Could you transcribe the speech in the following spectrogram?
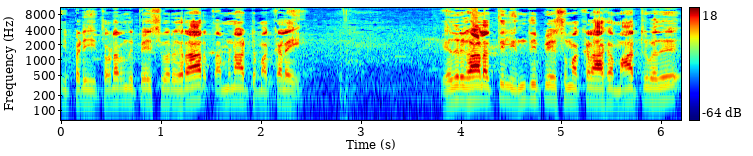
இப்படி தொடர்ந்து பேசி வருகிறார் தமிழ்நாட்டு மக்களை. எதிர்காலத்தில் இந்தி பேசும் மக்களாக மாற்றுவது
